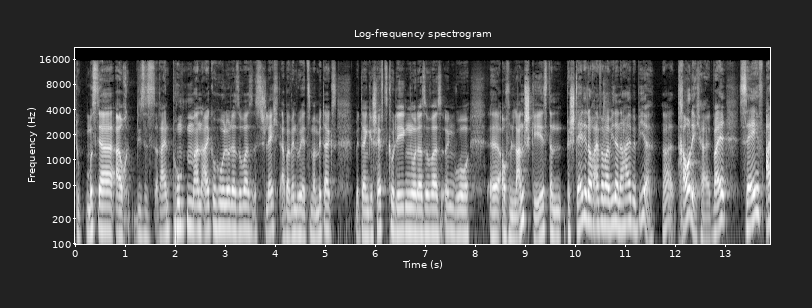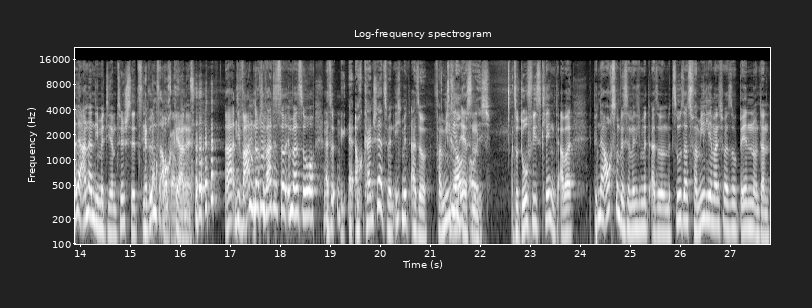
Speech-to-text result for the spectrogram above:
du musst ja auch dieses reinpumpen an Alkohol oder sowas ist schlecht, aber wenn du jetzt mal mittags mit deinen Geschäftskollegen oder sowas irgendwo äh, auf den Lunch gehst, dann bestell dir doch einfach mal wieder eine halbe Bier. Ne? Trau dich halt, weil safe alle anderen, die mit dir am Tisch sitzen, würden es auch auch gerne. Ja, die warten doch, du wartest doch immer so, also äh, auch kein Scherz, wenn ich mit, also Traut Familienessen, euch. so doof wie es klingt, aber ich bin da auch so ein bisschen, wenn ich mit, also mit Susas Familie manchmal so bin und dann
